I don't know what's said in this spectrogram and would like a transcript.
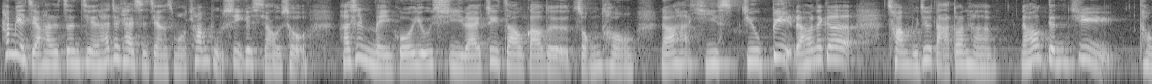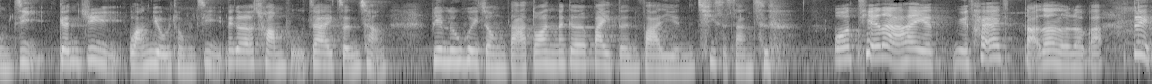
他没有讲他的证件，他就开始讲什么川普是一个小丑，他是美国有史以来最糟糕的总统，然后 he stupid，然后那个川普就打断他，然后根据统计，根据网友统计，那个川普在整场辩论会中打断那个拜登发言七十三次。我天哪，他也也太爱打断人了吧？对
